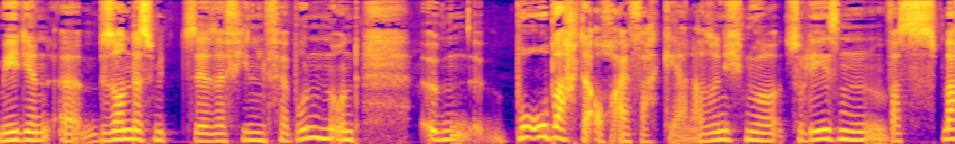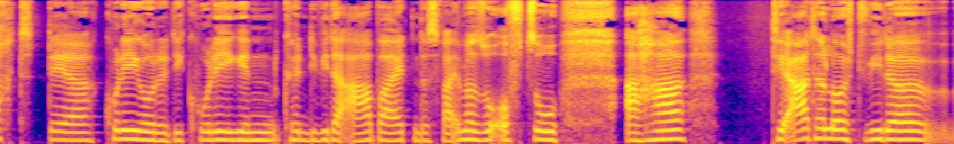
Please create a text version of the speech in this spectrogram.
Medien äh, besonders mit sehr, sehr vielen verbunden und ähm, beobachte auch einfach gern. Also nicht nur zu lesen, was macht der Kollege oder die Kollegin, können die wieder arbeiten. Das war immer so oft so, aha, Theater läuft wieder,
